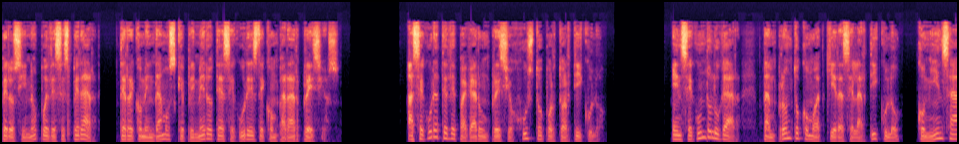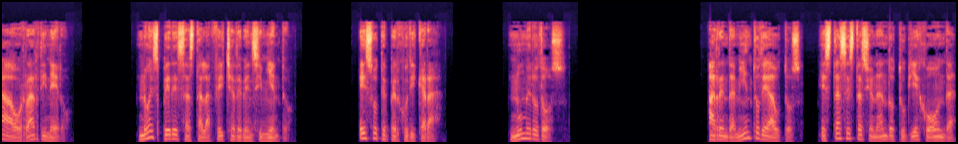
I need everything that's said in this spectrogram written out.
Pero si no puedes esperar, te recomendamos que primero te asegures de comparar precios. Asegúrate de pagar un precio justo por tu artículo. En segundo lugar, tan pronto como adquieras el artículo, comienza a ahorrar dinero. No esperes hasta la fecha de vencimiento. Eso te perjudicará. Número 2. Arrendamiento de autos. Estás estacionando tu viejo Honda,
